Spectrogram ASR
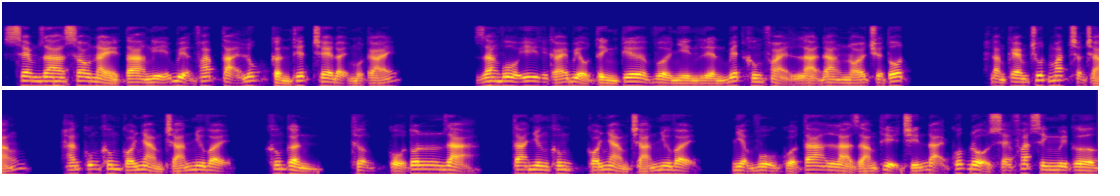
xem ra sau này ta nghĩ biện pháp tại lúc cần thiết che đậy một cái. Giang vô y cái biểu tình kia vừa nhìn liền biết không phải là đang nói chuyện tốt. Làm kem chút mắt trợn trắng, hắn cũng không có nhàm chán như vậy, không cần, thượng cổ tôn giả ta nhưng không có nhàm chán như vậy, nhiệm vụ của ta là giám thị chín đại quốc độ sẽ phát sinh nguy cơ,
